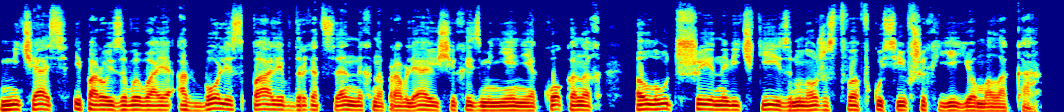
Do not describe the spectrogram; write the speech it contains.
мечась и порой завывая от боли, спали в драгоценных направляющих изменения коконах лучшие новички из множества вкусивших ее молока.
